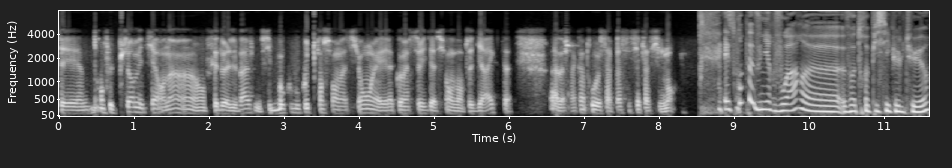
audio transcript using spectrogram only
c'est, on fait plusieurs métiers en un. Hein. On fait de l'élevage, mais aussi beaucoup, beaucoup de transformation et la commercialisation en vente directe. Euh, bah, chacun trouve sa place assez facilement. Est-ce qu'on peut venir voir euh, votre pisciculture?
